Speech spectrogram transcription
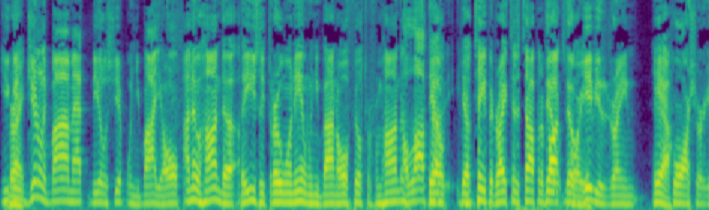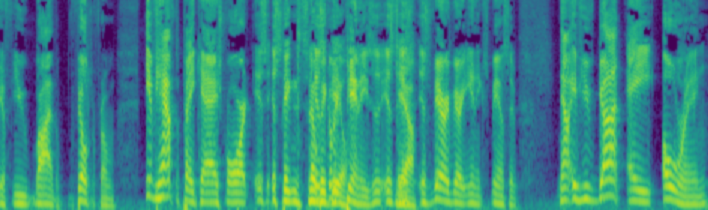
You Right. can generally buy them at the dealership when you buy your oil. I know Honda. They usually throw one in when you buy an oil filter from Honda. A lot they'll times- they'll tape it right to the top of the They'll, box they'll give you. you the drain Yeah. washer if you buy the filter from them. If you have to pay cash for it, it's it's, Big- it's no big gonna deal. Be pennies. It's, it's, Yeah. it's, it's very very inexpensive. Now, if you've got a O ring,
